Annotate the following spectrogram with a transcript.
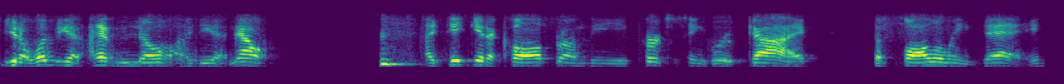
you know, once again, I have no idea. Now, I did get a call from the purchasing group guy the following day,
